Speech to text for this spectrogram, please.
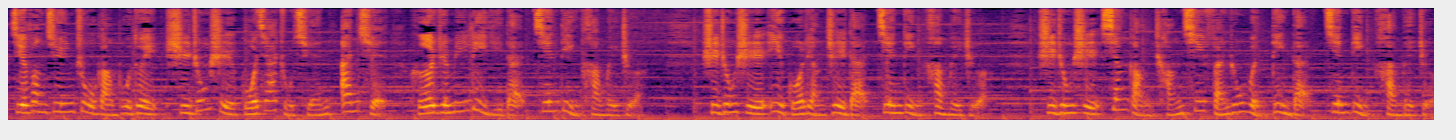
解放军驻港部队始终是国家主权、安全和人民利益的坚定捍卫者，始终是一国两制的坚定捍卫者，始终是香港长期繁荣稳定的坚定捍卫者。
